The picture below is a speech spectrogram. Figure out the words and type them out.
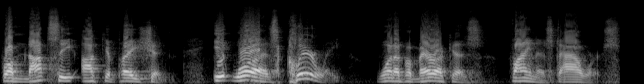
from Nazi occupation. It was clearly one of America's finest hours.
